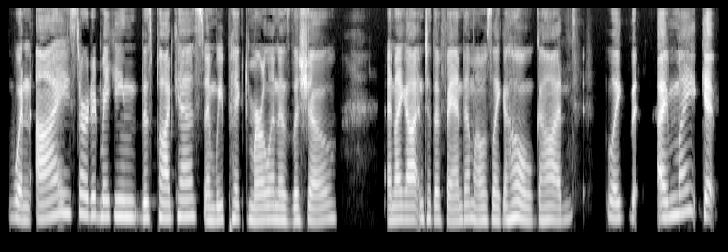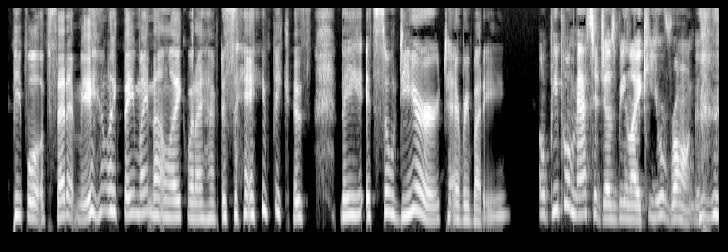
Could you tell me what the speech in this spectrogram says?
when I started making this podcast and we picked Merlin as the show and I got into the fandom, I was like, "Oh god, like the, I might get people upset at me. like they might not like what I have to say because they it's so dear to everybody." Oh, people message us being like, "You're wrong."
